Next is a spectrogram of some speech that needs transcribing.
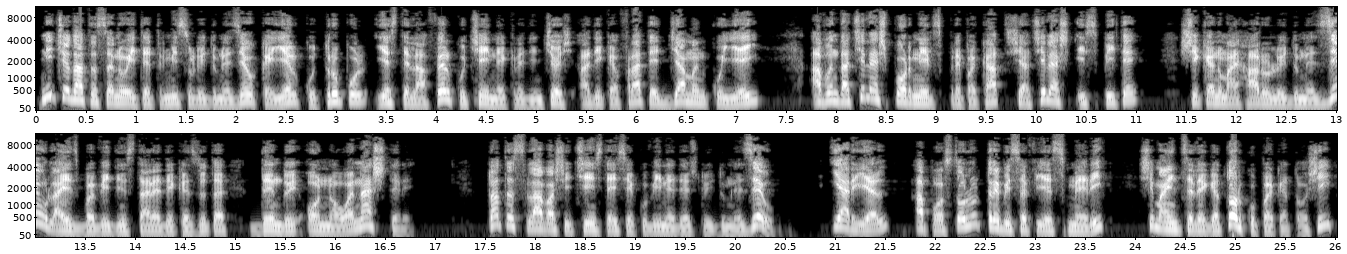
Niciodată să nu uite trimisul lui Dumnezeu că el cu trupul este la fel cu cei necredincioși, adică frate geamăn cu ei, având aceleași porniri spre păcat și aceleași ispite, și că numai Harul lui Dumnezeu l-a izbăvit din starea de căzută, dându-i o nouă naștere. Toată slava și cinstea se cuvine deci lui Dumnezeu, iar el, apostolul, trebuie să fie smerit și mai înțelegător cu păcătoșii,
